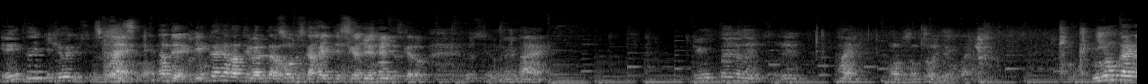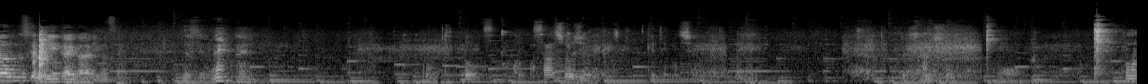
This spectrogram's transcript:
限界って広いですよね。そうですね。なんで限界なだって言われたらそう。ですか入ってしか言えないんですけど。ですよね、はい限界じゃないんですよね。はい。もうその通りでございます。日本海があるんですけど限界がありません。ですよね。ちょっと山椒塩でつけて召し上三種この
